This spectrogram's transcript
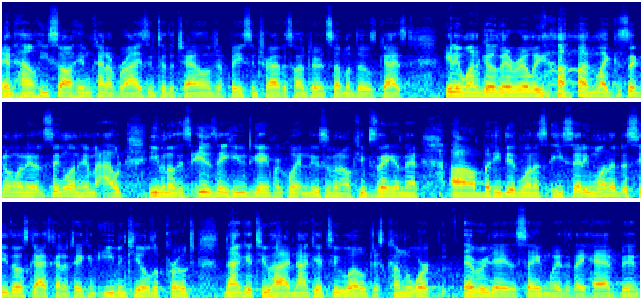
and how he saw him kind of rising to the challenge of facing Travis Hunter and some of those guys. He didn't want to go there really on like signaling it, singling him out, even though this is a huge game for Quinton Newsome, and I'll keep saying that. Um, but he did want to. He said he wanted to see those guys kind of take an even keeled approach, not get too high, not get too low, just come to work every day the same way that they had been.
